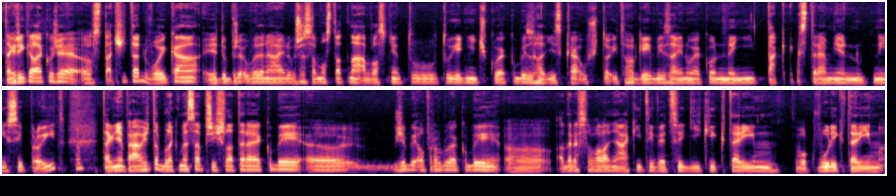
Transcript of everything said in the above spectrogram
tak říkal jako, že eh, stačí ta dvojka, je dobře uvedená, je dobře samostatná a vlastně tu, tu jedničku jakoby z hlediska už to i toho game designu jako není tak extrémně nutný si projít. No. Tak mě právě, že to Black Mesa přišla teda jakoby, uh, že by opravdu jakoby uh, adresovala nějaký ty věci, díky kterým, nebo kvůli kterým uh,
